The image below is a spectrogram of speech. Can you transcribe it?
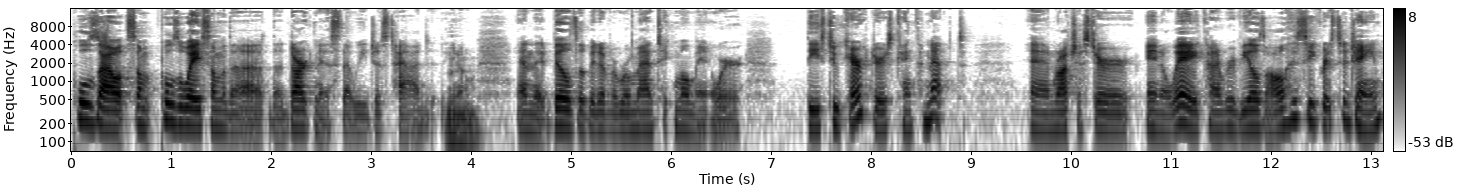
pulls out some pulls away some of the the darkness that we just had you know mm-hmm. and it builds a bit of a romantic moment where these two characters can connect and Rochester, in a way, kind of reveals all his secrets to Jane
